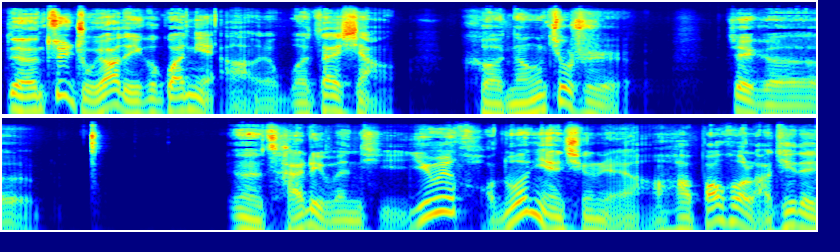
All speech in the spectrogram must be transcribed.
呃最主要的一个观点啊，我在想，可能就是这个。呃，彩礼问题，因为好多年轻人啊，包括老 T 的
